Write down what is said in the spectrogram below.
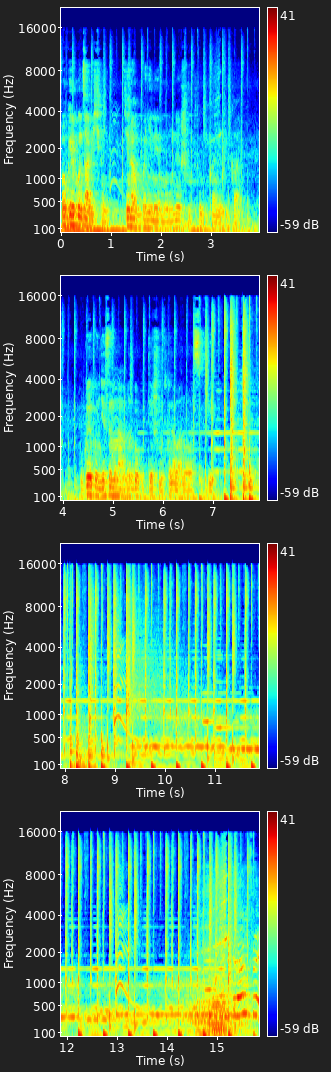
babwire ko nzabishyuranya njye ntabwo mba nkeneye umuntu unesha umutwe buri kanya buri kanya urwego ngezemo ntabwo urwo gutesha umutwe n'abantu b'abasivili. Garafure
